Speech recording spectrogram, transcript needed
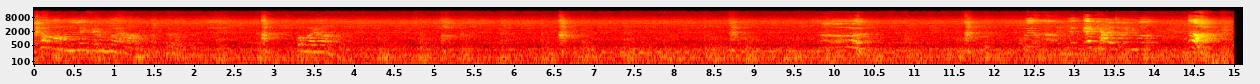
Come on, live it well. Oh, my arm. I can't do anymore. Oh.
